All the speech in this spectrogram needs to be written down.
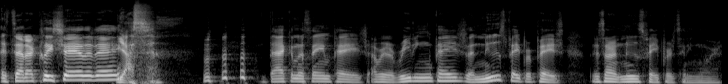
Is that our cliche of the day? Yes. Back on the same page. Are we a reading page? A newspaper page? These aren't newspapers anymore.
